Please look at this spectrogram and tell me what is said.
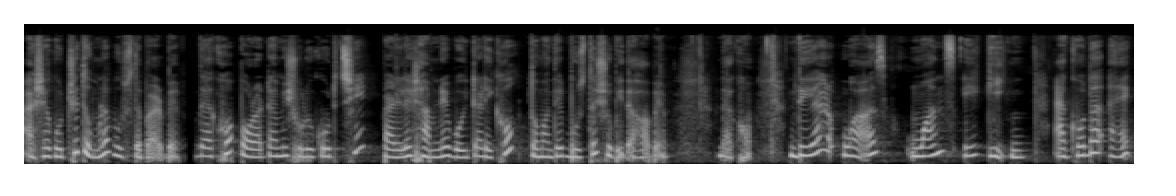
আশা করছি তোমরা বুঝতে পারবে। দেখো, পড়াটা আমি শুরু করছি, পারলে সামনে বইটা রেখো, তোমাদের বুঝতে সুবিধা হবে। দেখো দেয়ার ওয়াজ ওয়ান্স এ কিং একদা এক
